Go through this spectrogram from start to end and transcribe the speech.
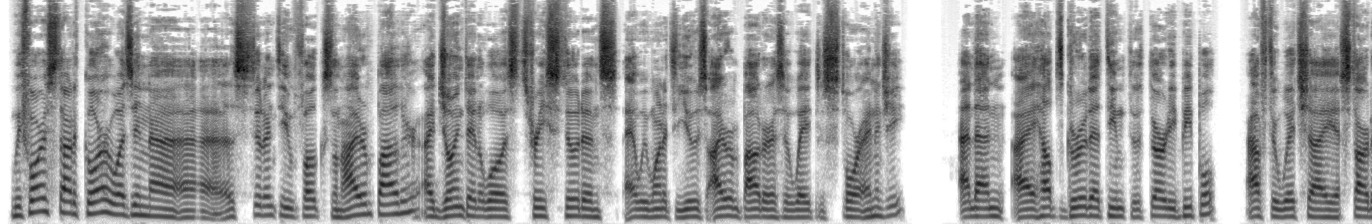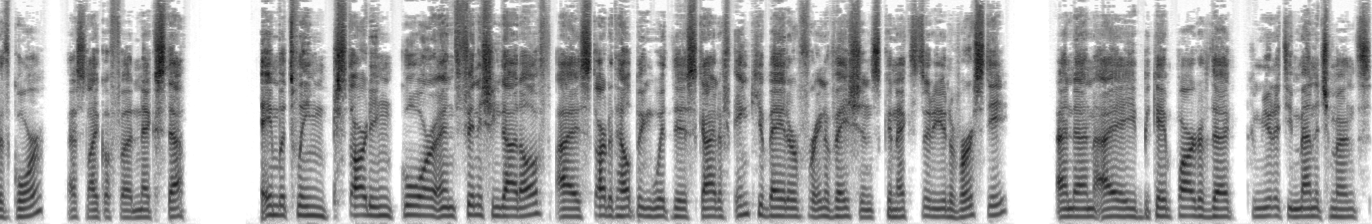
before I started Core, I was in a, a, student team focused on iron powder. I joined it was three students and we wanted to use iron powder as a way to store energy. And then I helped grow that team to 30 people, after which I uh, started Core as like of a next step. In between starting Core and finishing that off, I started helping with this kind of incubator for innovations connected to the university. And then I became part of the community management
